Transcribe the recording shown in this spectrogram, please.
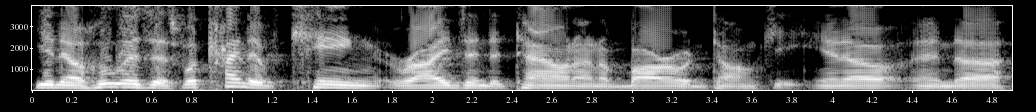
you know, who is this? What kind of king rides into town on a borrowed donkey? You know, and uh,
